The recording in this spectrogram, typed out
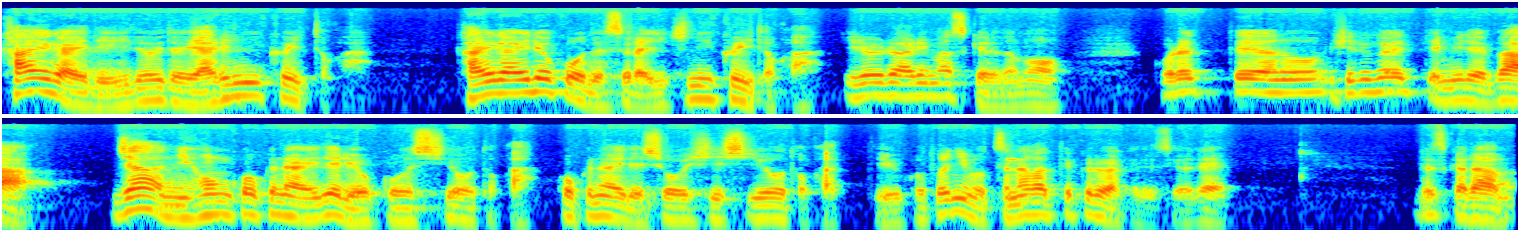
海外でいろいろやりにくいとか海外旅行ですら行きにくいとかいろいろありますけれどもこれってあの翻ってみればじゃあ日本国内で旅行しようとか国内で消費しようとかっていうことにもつながってくるわけですよね。ですから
